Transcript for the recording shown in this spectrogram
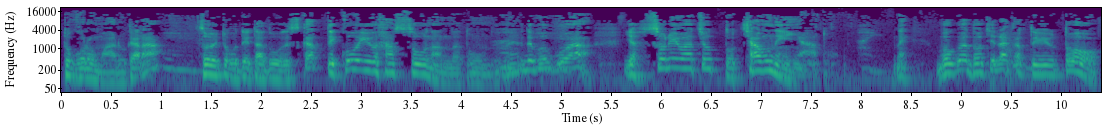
ところもあるから、ええそういうとこ出たらどうですかってこういう発想なんだと思うんですね。はいで僕はいやそれはちょっとちゃうねんやと。はいね、僕はどちらかというと、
